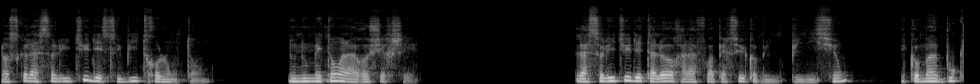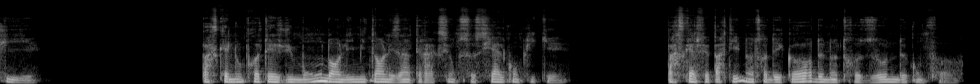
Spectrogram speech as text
Lorsque la solitude est subie trop longtemps, nous nous mettons à la rechercher. La solitude est alors à la fois perçue comme une punition et comme un bouclier, parce qu'elle nous protège du monde en limitant les interactions sociales compliquées, parce qu'elle fait partie de notre décor, de notre zone de confort,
